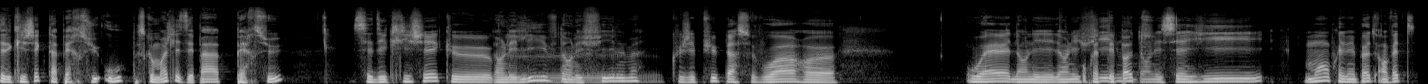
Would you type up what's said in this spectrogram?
des clichés que tu as perçus où? Parce que moi je les ai pas perçus. C'est des clichés que. Dans les livres, dans les films Que j'ai pu percevoir. Ouais, dans les, dans les films, dans les séries. Moi, auprès de mes potes, en fait,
